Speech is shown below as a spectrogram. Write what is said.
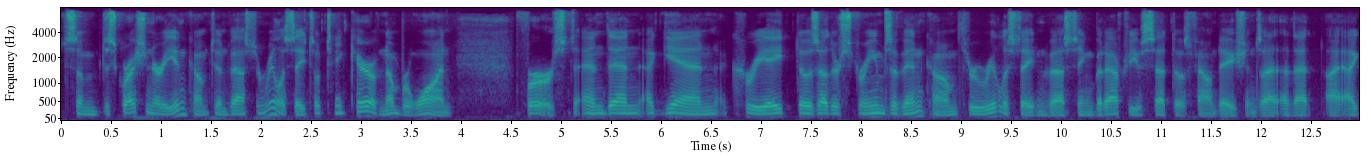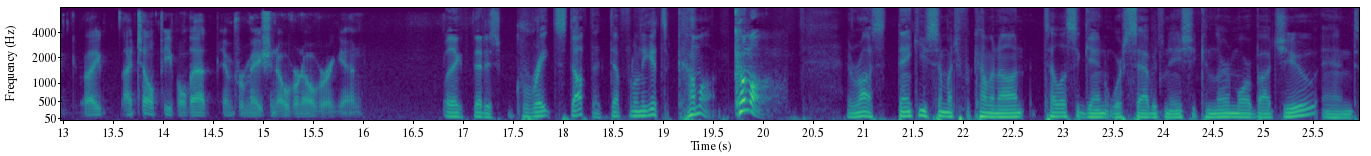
some discretionary income to invest in real estate. So take care of number 1 first, and then again create those other streams of income through real estate investing. But after you set those foundations, I, that I, I I tell people that information over and over again. Well, that is great stuff. That definitely gets. Come on, come on. And Ross, thank you so much for coming on. Tell us again where Savage Nation can learn more about you and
